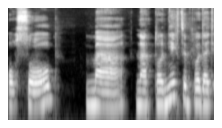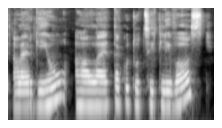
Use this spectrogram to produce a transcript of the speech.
osôb má na to, nechcem povedať alergiu, ale takú tú citlivosť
